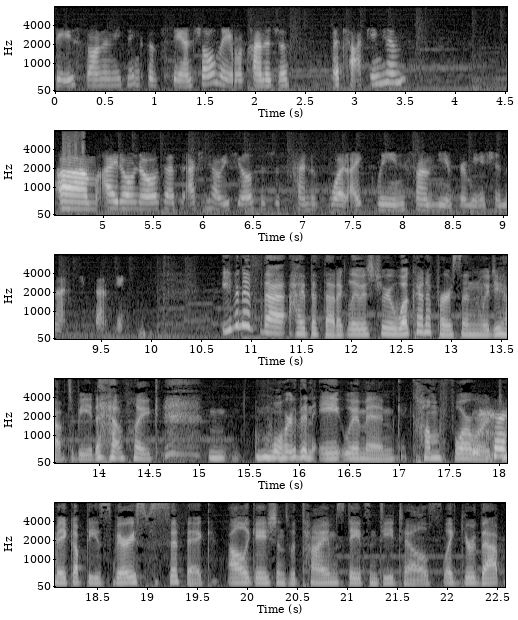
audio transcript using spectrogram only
based on anything substantial. They were kind of just attacking him. Um, I don't know if that's actually how he feels. It's just kind of what I gleaned from the information that he sent me. Even if that hypothetically was true, what kind of person would you have to be to have like m- more than eight women come forward to make up these very specific allegations with times, dates, and details? Like you're that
